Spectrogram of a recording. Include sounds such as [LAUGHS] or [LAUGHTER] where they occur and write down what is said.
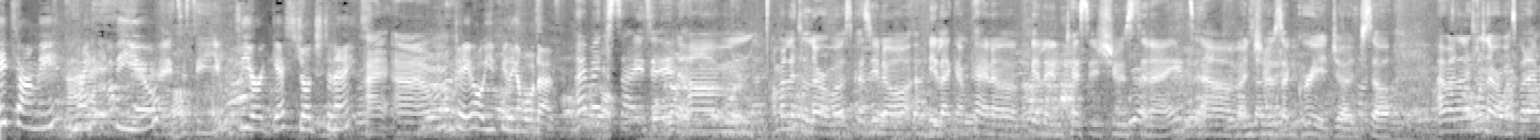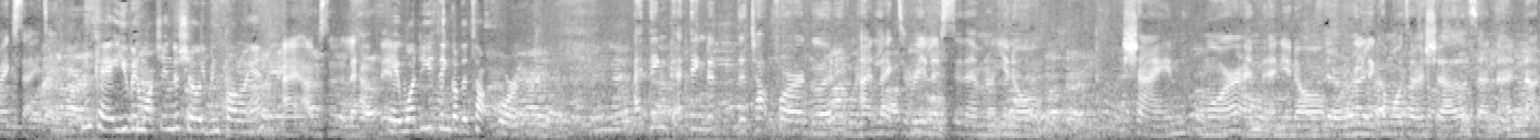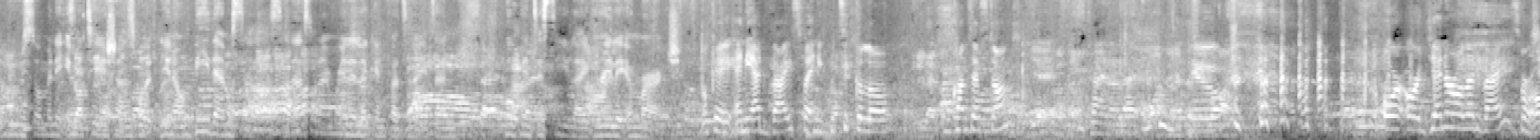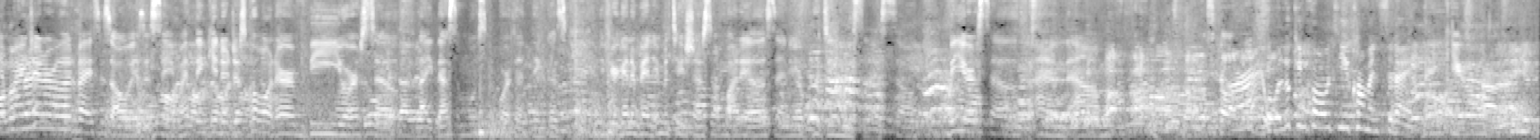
Hey Tami, nice to see you. Nice to see you. So you're a guest judge tonight? I am. Okay, how are you feeling about that? I'm excited. Um, I'm a little nervous because you know I feel like I'm kind of filling Tessie's shoes tonight, um, and she was a great judge. So I'm a little nervous, but I'm excited. Okay, you've been watching the show, you've been following it. I absolutely have been. Okay, what do you think of the top four? I think I think that the top four are good. I'd like to really see them, you know, shine more and, and you know really come out of their shells and, and not do so many imitations, but you know be themselves. So that's what I'm really looking for tonight and hoping to see like really emerge. Okay, any advice for any particular contestant? Yeah, Kind of like [LAUGHS] [LAUGHS] or, or general advice for all My of them? general advice is always the same. I think, you know, just come out there and be yourself. Like, that's the most important thing. Because if you're going to be an imitation of somebody else, then you're pretty useless. So be yourself and um, All right, well, we're looking forward to your comments today. thank you.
